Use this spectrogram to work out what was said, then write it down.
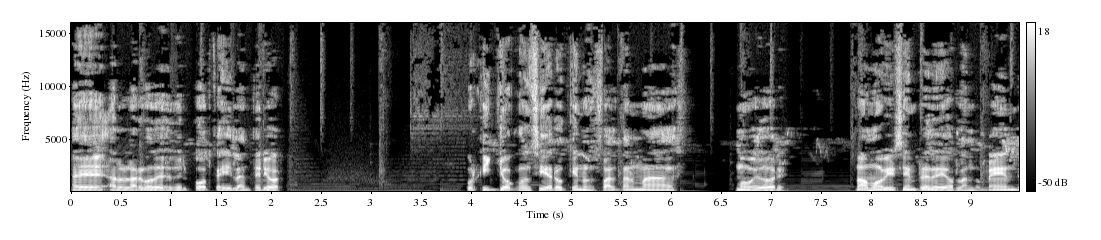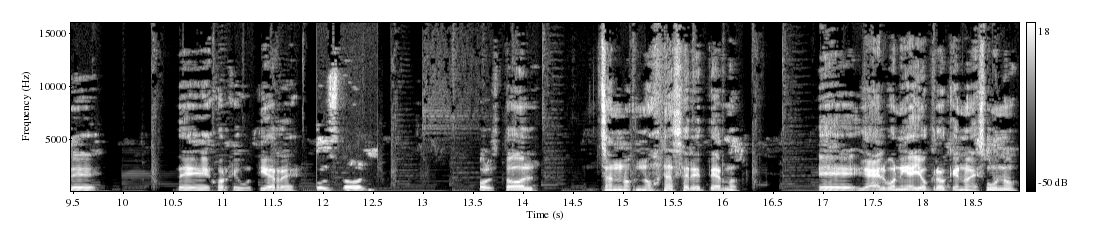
eh, a lo largo de- del podcast y la anterior porque yo considero que nos faltan más movedores. No vamos a oír siempre de Orlando Méndez, de Jorge Gutiérrez, Paul Stoll. O sea, no, no van a ser eternos. Eh, Gael Bonilla yo creo que no es uno.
